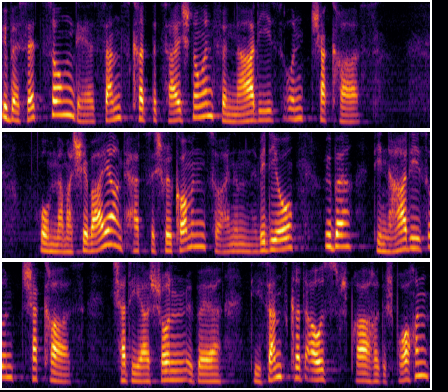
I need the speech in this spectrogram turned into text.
Übersetzung der Sanskrit-Bezeichnungen für Nadis und Chakras. Om Namah Shivaya und herzlich willkommen zu einem Video über die Nadis und Chakras. Ich hatte ja schon über die Sanskrit-Aussprache gesprochen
